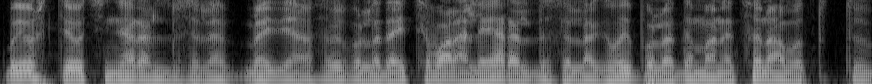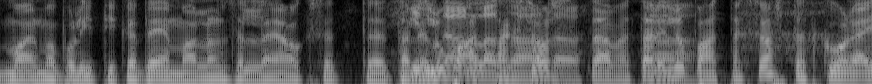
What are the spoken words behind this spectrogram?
ma just jõudsin järeldusele, ma ei tea, võib-olla täitsa valele järeldusele, aga võib-olla tema need sõnavõtud maailmapoliitika teemal on selle jaoks, et talle lubatakse osta, talle lubatakse osta, et kuule,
